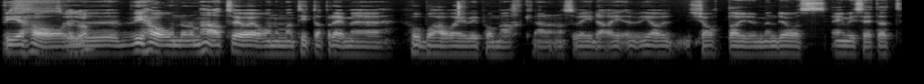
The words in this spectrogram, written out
Vi har ju, vi har under de här två åren om man tittar på det med hur bra är vi på marknaden och så vidare. Jag tjatar ju med Dås envishet att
